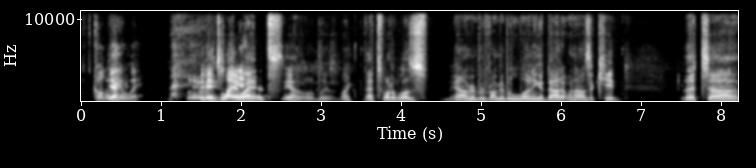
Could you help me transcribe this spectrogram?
It's called yeah. layaway. It is layaway. Yeah. It's yeah, like that's what it was. Yeah, I remember. I remember learning about it when I was a kid. That, uh,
